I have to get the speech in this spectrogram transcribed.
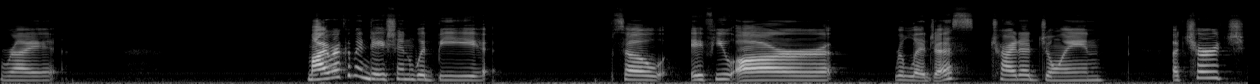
Right. My recommendation would be So if you are religious, try to join a church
